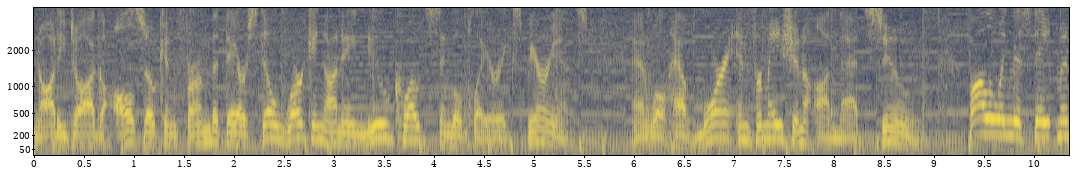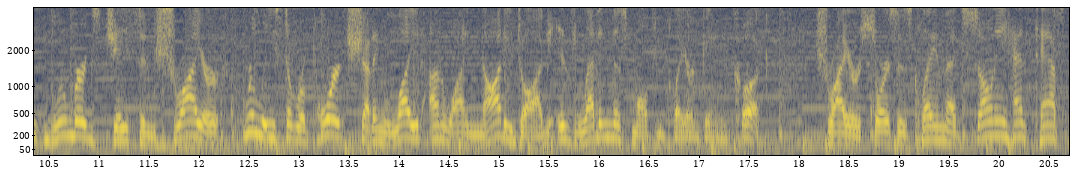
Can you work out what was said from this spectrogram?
Naughty Dog also confirmed that they are still working on a new, quote, single player experience, and will have more information on that soon. Following this statement, Bloomberg's Jason Schreier released a report shedding light on why Naughty Dog is letting this multiplayer game cook. Schreier's sources claim that Sony has tasked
